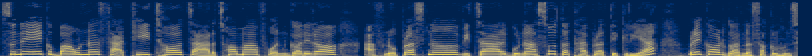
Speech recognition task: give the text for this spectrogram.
शून्य एक बान्न साठी छ चार छमा फोन गरेर आफ्नो प्रश्न विचार गुनासो तथा प्रतिक्रिया रेकर्ड गर्न सक्नुहुन्छ।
